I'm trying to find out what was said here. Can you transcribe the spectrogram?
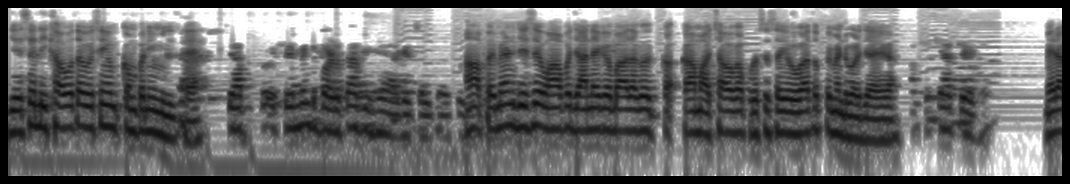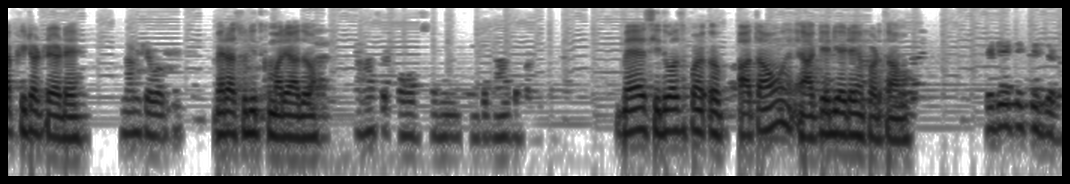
जैसे लिखा होता है वैसे ही कंपनी मिलता है। क्या पेमेंट बढ़ता भी है आगे चलता है? हाँ पेमेंट जैसे वहाँ पर जाने के बाद अगर का, काम अच्छा होगा प्रोसेस सही होगा तो पेमेंट बढ़ जाएगा। आपका क्या ट्रेड है? मेरा फीटर ट्रेड है। नाम क्या हुआ मेरा सुजीत कुमार यादव। कहाँ से पहुँचते हैं? कहाँ से हैं? मैं सीधवा से आता हूँ यहाँ के डी आई टी में पढ़ता हूँ। के डी किस जगह?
